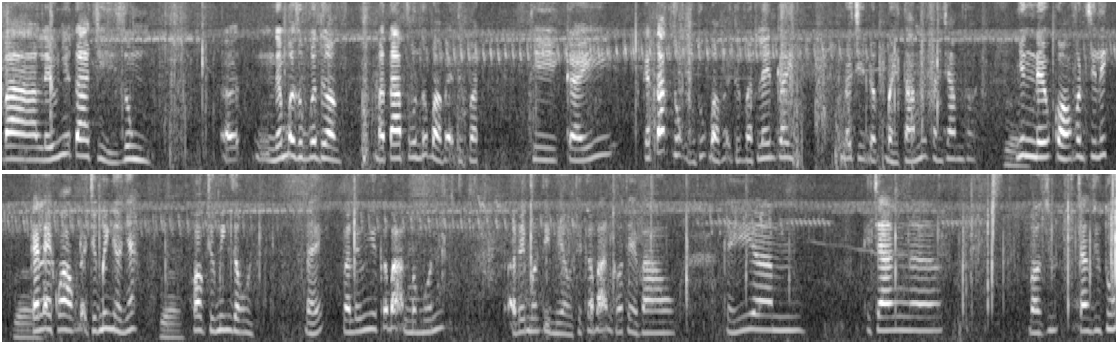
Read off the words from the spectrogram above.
và nếu như ta chỉ dùng ờ, nếu mà dùng phân thường mà ta phun thuốc bảo vệ thực vật thì cái cái tác dụng của thuốc bảo vệ thực vật lên cây nó chỉ được 7 80 phần trăm thôi Vâng. nhưng nếu có phân silic Vâng. cái này khoa học đã chứng minh rồi nhé Vâng. khoa học chứng minh rồi đấy và nếu như các bạn mà muốn ở đây muốn tìm hiểu thì các bạn có thể vào cái um, cái trang uh, vào trang youtube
